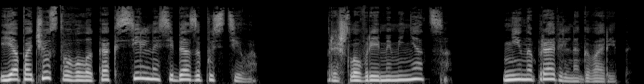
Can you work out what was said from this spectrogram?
Я почувствовала, как сильно себя запустила. Пришло время меняться. Нина правильно говорит.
